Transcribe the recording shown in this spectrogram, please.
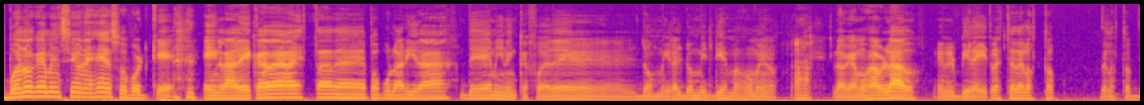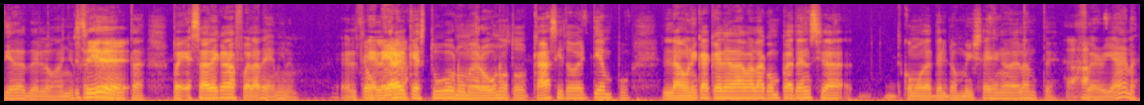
bueno que menciones eso porque en la década esta de popularidad de Eminem, que fue del 2000 al 2010 más o menos, lo habíamos hablado en el videito este de los top de los top 10 de los años 70. Pues esa década fue la de Eminem. Él, era el que estuvo número uno todo, casi todo el tiempo. La única que le daba la competencia, como desde el 2006 en adelante, fue Rihanna.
